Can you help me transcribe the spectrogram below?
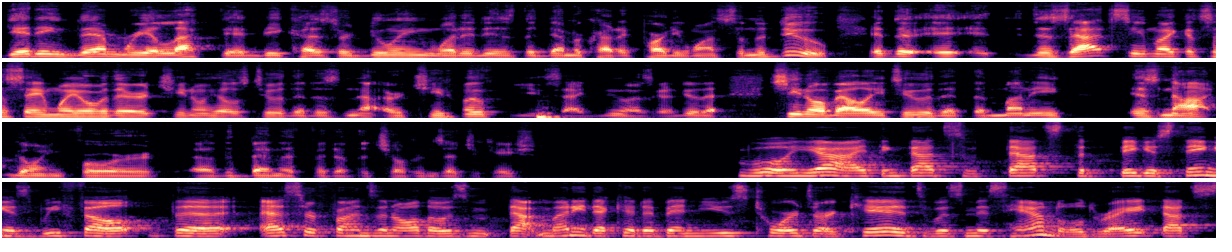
getting them reelected because they're doing what it is the Democratic Party wants them to do. It, it, it, does that seem like it's the same way over there at Chino Hills too? That is not, or Chino. Yes, I knew I was going to do that. Chino Valley too. That the money is not going for uh, the benefit of the children's education. Well, yeah, I think that's that's the biggest thing is we felt the ESSER funds and all those that money that could have been used towards our kids was mishandled, right? That's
